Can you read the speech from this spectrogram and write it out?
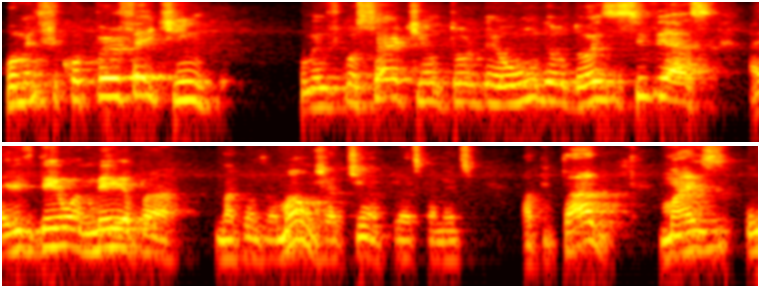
como ele ficou perfeitinho, como ele ficou certinho, o touro deu um, deu dois e se viesse. Aí ele deu uma meia pra, na contramão, já tinha praticamente apitado, mas o,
